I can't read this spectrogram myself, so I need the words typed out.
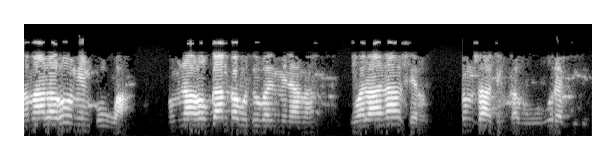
فما له من قوة هم لا هقان قبو دوبل ولا ناصر ثم سات قبو ربي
